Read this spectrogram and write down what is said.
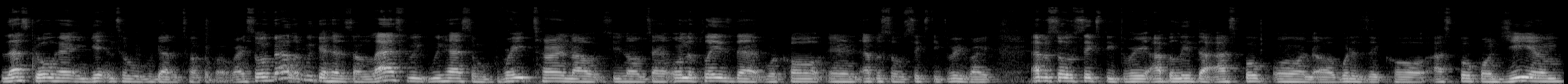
Let's go ahead and get into what we got to talk about right? So a valid week ahead son last week we had some great turnouts you know what i'm saying on the plays that were called in episode 63 right? Episode 63 i believe that i spoke on uh, what is it called? I spoke on gm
